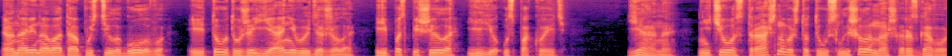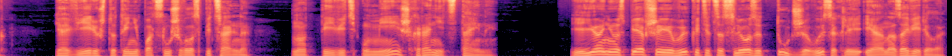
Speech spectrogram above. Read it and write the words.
Она виновато опустила голову, и тут уже я не выдержала и поспешила ее успокоить. «Яна, ничего страшного, что ты услышала наш разговор. Я верю, что ты не подслушивала специально. Но ты ведь умеешь хранить тайны?» Ее не успевшие выкатиться слезы тут же высохли, и она заверила.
